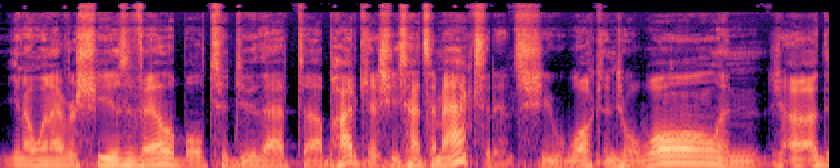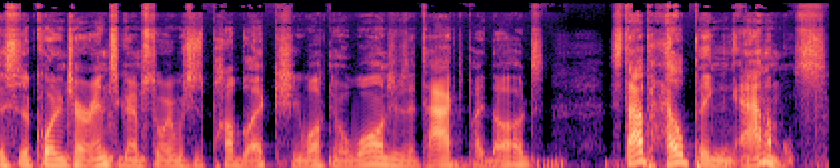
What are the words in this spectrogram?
You know, whenever she is available to do that uh, podcast, she's had some accidents. She walked into a wall, and uh, this is according to her Instagram story, which is public. She walked into a wall and she was attacked by dogs. Stop helping animals.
